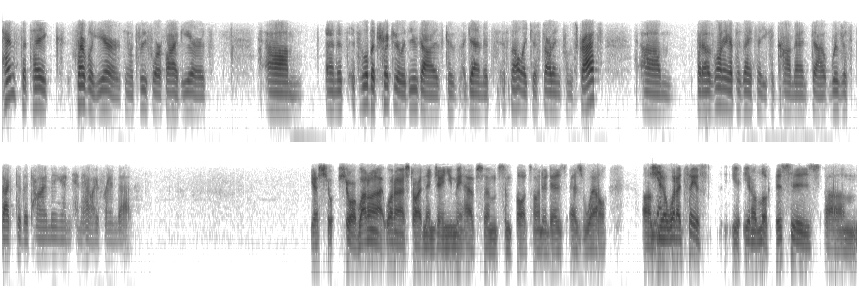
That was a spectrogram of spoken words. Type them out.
tends to take several years, you know, three, four, five years. Um, and it's it's a little bit trickier with you guys because again, it's not like you're starting from scratch. I was wondering if there's anything you could comment uh, with respect to the timing and how I frame that. Yeah, sure. Why don't I start, and then Jane, you may have some thoughts on it as well. Um, yeah. You know, what I'd say is, you know, look, this is, um,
